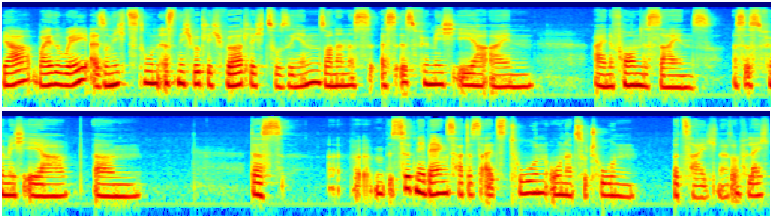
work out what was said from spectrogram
Ja, by the way, also nichts tun ist nicht wirklich wörtlich zu sehen, sondern es, es ist für mich eher ein, eine Form des Seins. Es ist für mich eher ähm, das Sydney Banks hat es als tun ohne zu tun bezeichnet. Und vielleicht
